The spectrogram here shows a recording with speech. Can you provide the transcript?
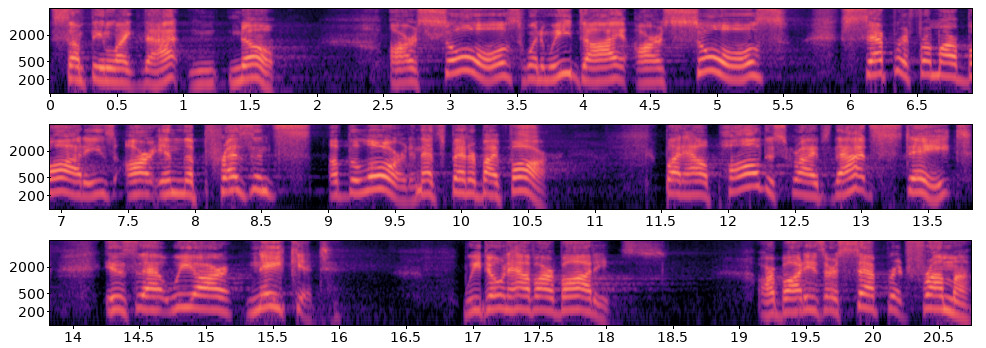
something like that? No. Our souls, when we die, our souls, separate from our bodies, are in the presence of the Lord, and that's better by far. But how Paul describes that state is that we are naked, we don't have our bodies. Our bodies are separate from us.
